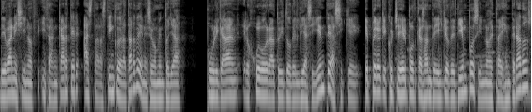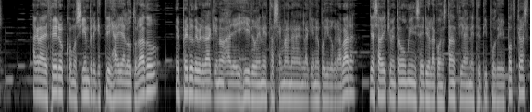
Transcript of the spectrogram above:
The Vanishing of Ethan Carter hasta las 5 de la tarde. En ese momento ya publicarán el juego gratuito del día siguiente, así que espero que escuchéis el podcast antes y que os dé tiempo si no estáis enterados. Agradeceros como siempre que estéis ahí al otro lado. Espero de verdad que no os hayáis ido en esta semana en la que no he podido grabar. Ya sabéis que me tomo muy en serio la constancia en este tipo de podcast.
